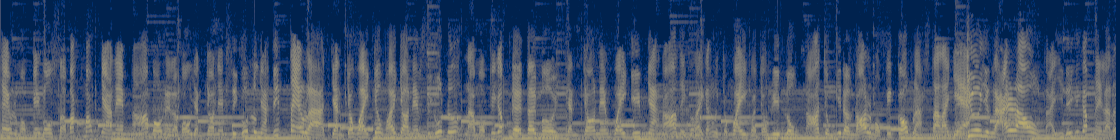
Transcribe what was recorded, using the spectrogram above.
theo là một cây bô sờ bắt móc nha anh em. Đó bô này là bô dành cho anh em Seagood luôn nha. Tiếp theo là dành cho quay, chứ không phải cho anh em Seagood nữa. Là một cái gấp DT10 dành cho anh em quay game nha. Đó, thì có thể gắn được cho quay và cho game luôn. Đó, chung với đơn đó là một cái cốt là Salaya. Chưa dừng lại đâu, tại vì đi cái gấp này là nó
